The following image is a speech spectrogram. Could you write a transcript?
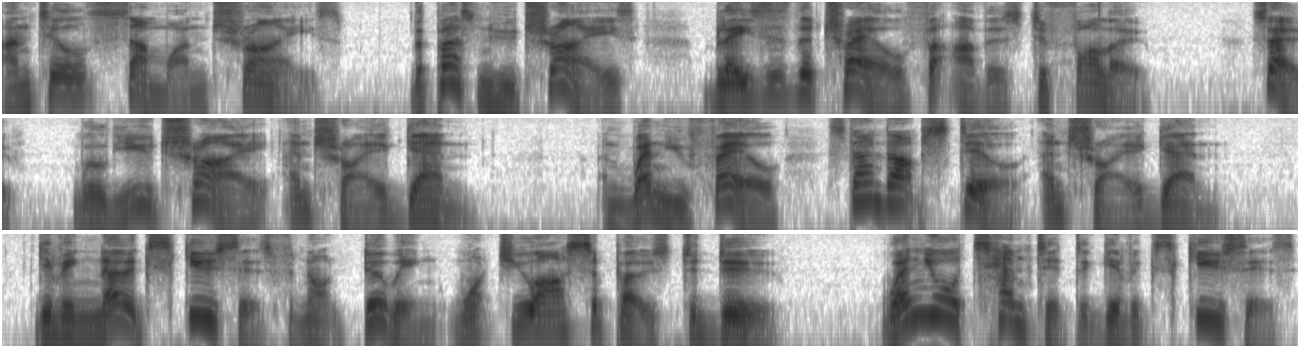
until someone tries. The person who tries blazes the trail for others to follow. So, will you try and try again? And when you fail, stand up still and try again, giving no excuses for not doing what you are supposed to do. When you're tempted to give excuses,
